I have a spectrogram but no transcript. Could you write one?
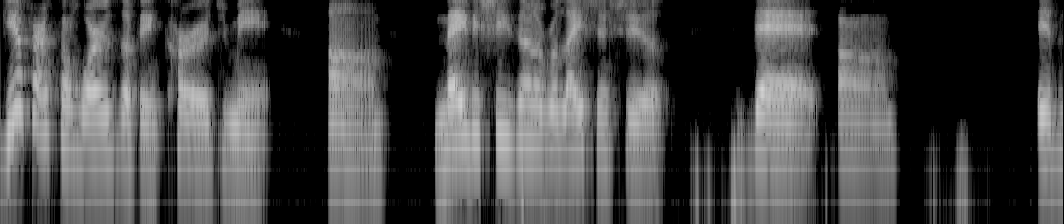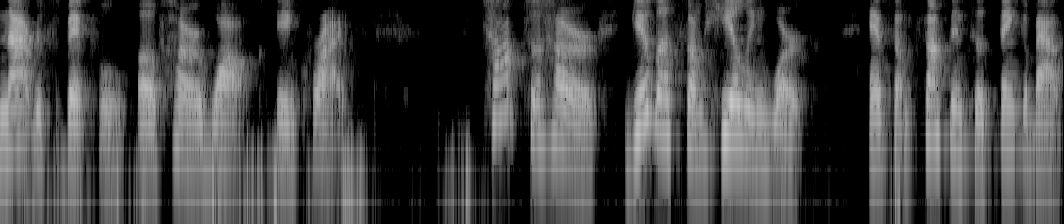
give her some words of encouragement. Um, maybe she's in a relationship that um is not respectful of her walk in Christ. Talk to her, give us some healing work and some something to think about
